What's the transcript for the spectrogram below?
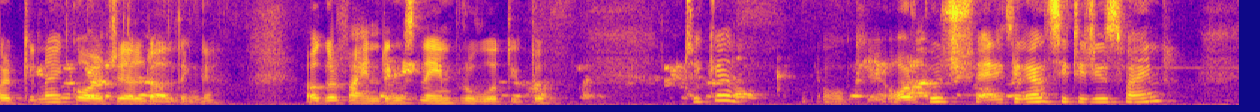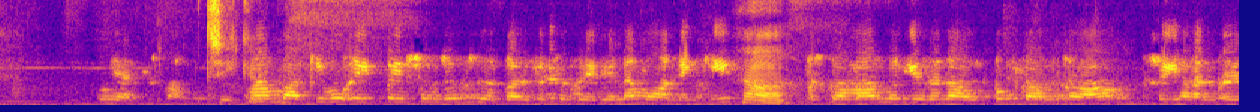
करके ना एक और जेल डाल देंगे। अगर फाइंडिंग्स नहीं इम्प्रूव होती तो। ठीक है? ओके और कुछ? Anything else C T G is fine ma'am ठीक है। मैम बाकी वो एक पेशेंट जो कल सिजेरियन है मॉर्निंग की हाँ। उसका मैम यूरिन आउटपुट कम था 300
